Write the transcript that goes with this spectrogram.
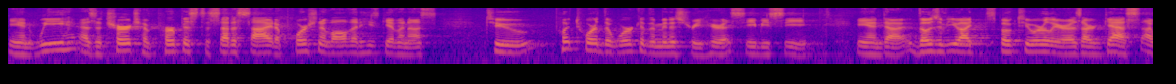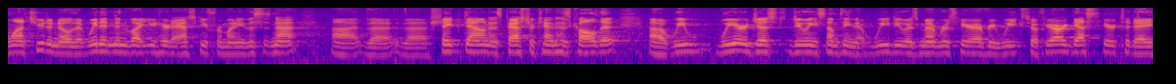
And we as a church have purposed to set aside a portion of all that He's given us to put toward the work of the ministry here at CBC. And uh, those of you I spoke to earlier as our guests, I want you to know that we didn't invite you here to ask you for money. This is not uh, the, the shakedown, as Pastor Ken has called it. Uh, we, we are just doing something that we do as members here every week. So if you're our guest here today,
